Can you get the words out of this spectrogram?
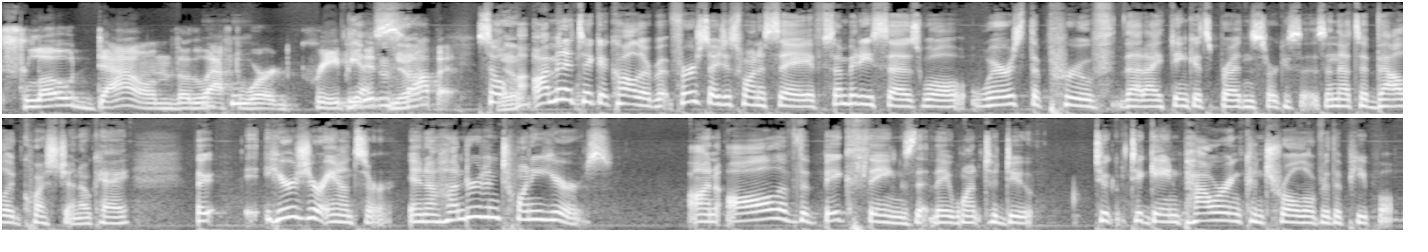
yes. slowed down the leftward mm-hmm. creep. He yes. didn't yep. stop it. So yep. I'm going to take a caller, but first I just want to say if somebody says, well, where's the proof that I think it's bread and circuses? And that's a valid question, okay? The, here's your answer. In 120 years, on all of the big things that they want to do to, to gain power and control over the people,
